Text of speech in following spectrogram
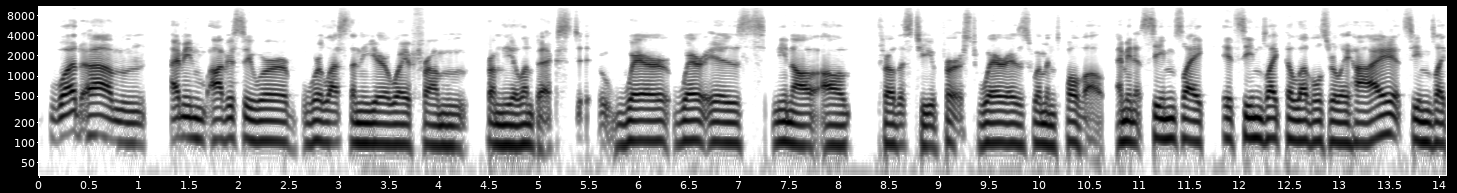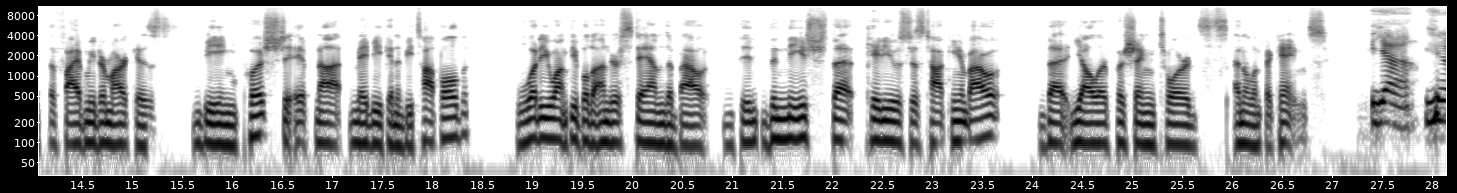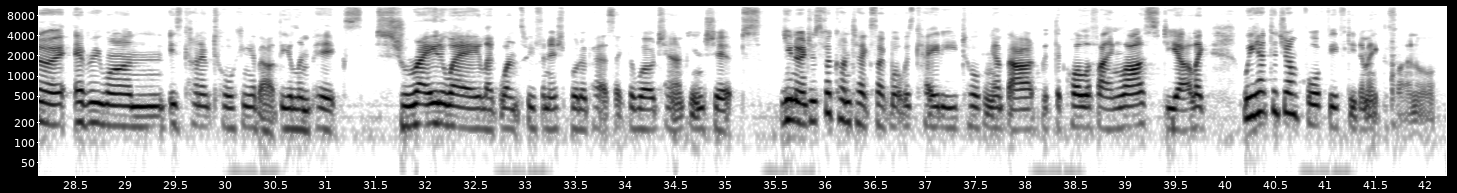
what um I mean, obviously we're we're less than a year away from from the Olympics. Where where is you know I'll throw this to you first. Where is women's pole vault? I mean, it seems like it seems like the level's really high. It seems like the five meter mark is being pushed, if not maybe going to be toppled. What do you want people to understand about the, the niche that Katie was just talking about that y'all are pushing towards an Olympic Games? Yeah, you know, everyone is kind of talking about the Olympics straight away, like once we finish Budapest, like the World Championships. You know, just for context, like what was Katie talking about with the qualifying last year? Like we had to jump 450 to make the final.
